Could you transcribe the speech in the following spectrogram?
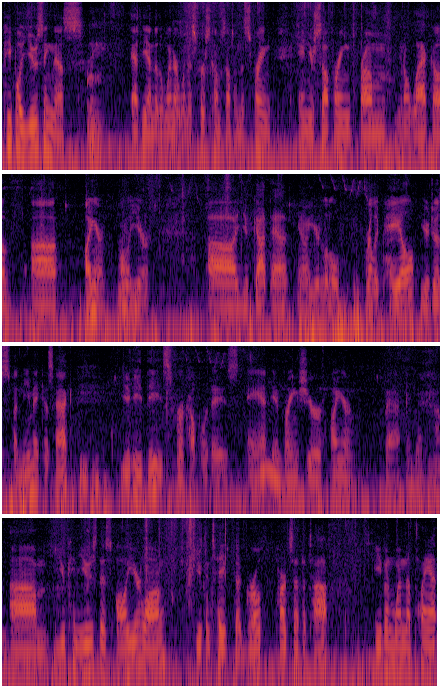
people using this at the end of the winter when this first comes up in the spring and you're suffering from you know lack of uh, iron all year. Uh, you've got that you know you're a little really pale you're just anemic as heck. You eat these for a couple of days and it brings your iron back. Um, you can use this all year long. You can take the growth parts at the top even when the plant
